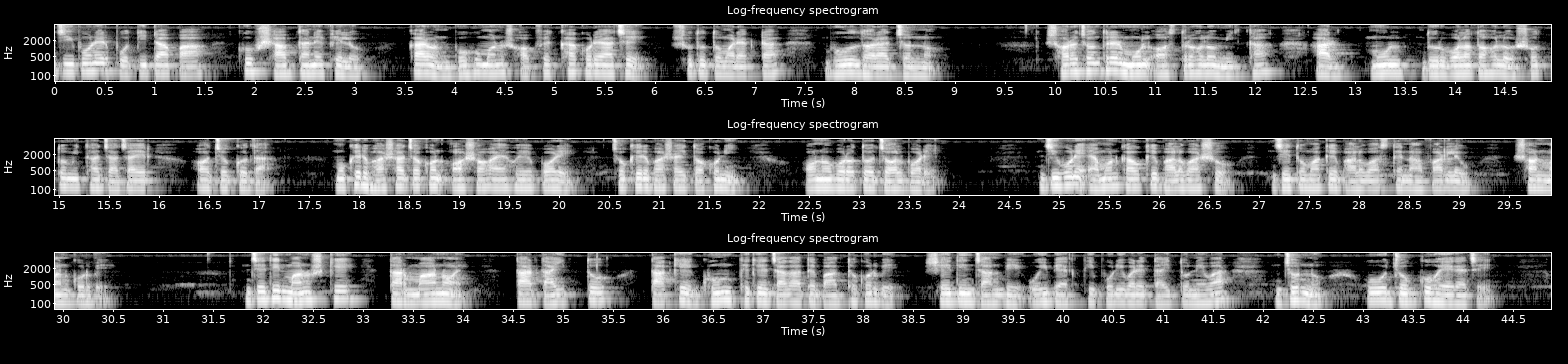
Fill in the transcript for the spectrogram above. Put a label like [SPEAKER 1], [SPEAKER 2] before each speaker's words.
[SPEAKER 1] জীবনের প্রতিটা পা খুব সাবধানে ফেলো। কারণ বহু মানুষ অপেক্ষা করে আছে শুধু তোমার একটা ভুল ধরার জন্য। ষড়যন্ত্রের মূল অস্ত্র হলো মিথ্যা আর মূল দুর্বলতা হলো সত্য মিথ্যা যাচাইয়ের অযোগ্যতা। মুখের ভাষা যখন অসহায় হয়ে পড়ে, চোখের ভাষায় তখনই অনবরত জল পড়ে। জীবনে এমন কাউকে ভালোবাসো যে তোমাকে ভালোবাসতে না পারলেও সম্মান করবে। যেদিন মানুষকে তার মা নয়, তার দায়িত্ব তাকে ঘুম থেকে জাগাতে বাধ্য করবে সেই দিন জানবে ওই ব্যক্তি পরিবারের দায়িত্ব নেওয়ার জন্য ও যোগ্য হয়ে গেছে।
